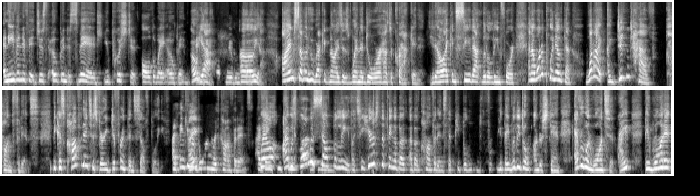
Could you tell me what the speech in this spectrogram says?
And even if it just opened a smidge, you pushed it all the way open. Oh, yeah. Oh, yeah. I'm someone who recognizes when a door has a crack in it. You know, I can see that little lean forward. And I want to point out that what I, I didn't have confidence because confidence is very different than self-belief. I think you right? were born with confidence. I well, I was born with self-belief. I see here's the thing about about confidence that people they really don't understand. Everyone wants it, right? They want it.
